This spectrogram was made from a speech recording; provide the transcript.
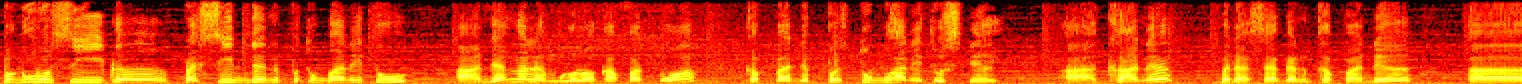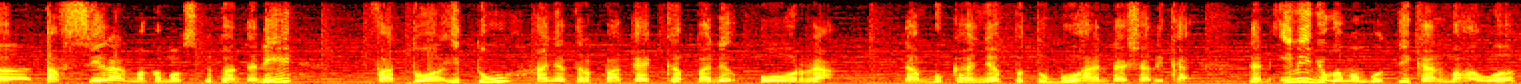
pengurusi ke presiden pertubuhan itu. Uh, janganlah mengeluarkan fatwa kepada pertubuhan itu sendiri. Uh, kerana berdasarkan kepada uh, tafsiran Mahkamah Persekutuan tadi, fatwa itu hanya terpakai kepada orang dan bukannya pertubuhan dan syarikat. Dan ini juga membuktikan bahawa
